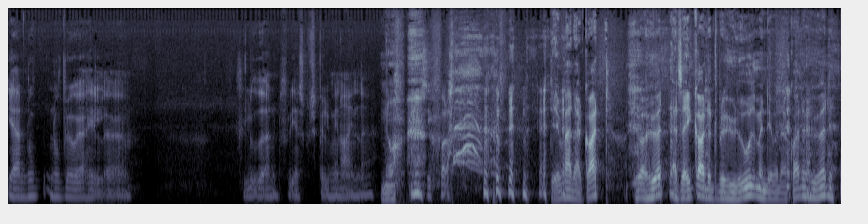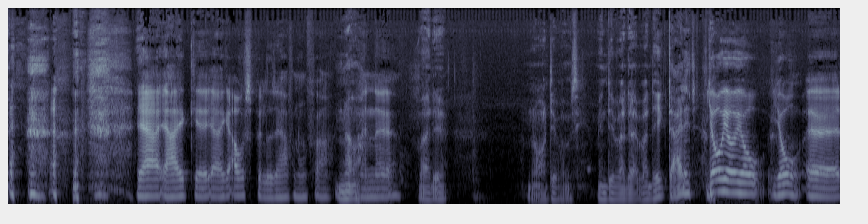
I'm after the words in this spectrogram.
Ja, nu, nu blev jeg helt øh, fyldt ud af den, fordi jeg skulle spille min egen øh, Nå, musik for dig. det var da godt. Det var hørt, altså ikke godt, at du blev hyldet ud, men det var da godt at høre det. Ja, jeg har ikke, øh, jeg har ikke afspillet det her for nogen før. Nå, Men øh, var det... Nå, det var måske... Men det var, da, var det ikke dejligt? jo, jo, jo, jo. Øh,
